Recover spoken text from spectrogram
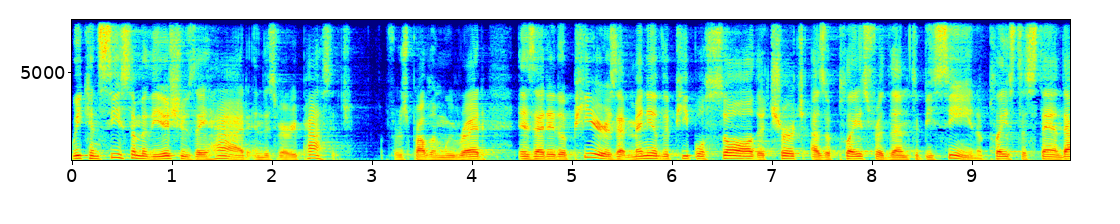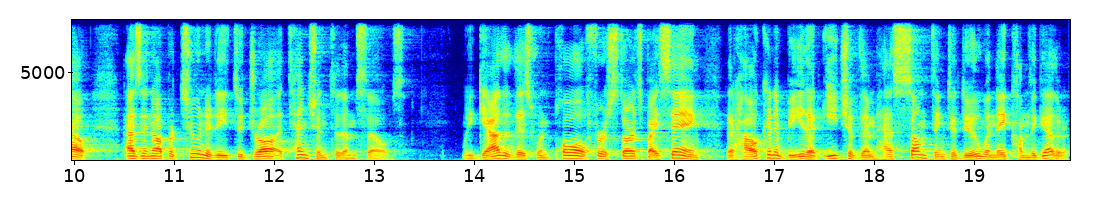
We can see some of the issues they had in this very passage. The First problem we read is that it appears that many of the people saw the church as a place for them to be seen, a place to stand out, as an opportunity to draw attention to themselves. We gather this when Paul first starts by saying that how can it be that each of them has something to do when they come together,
